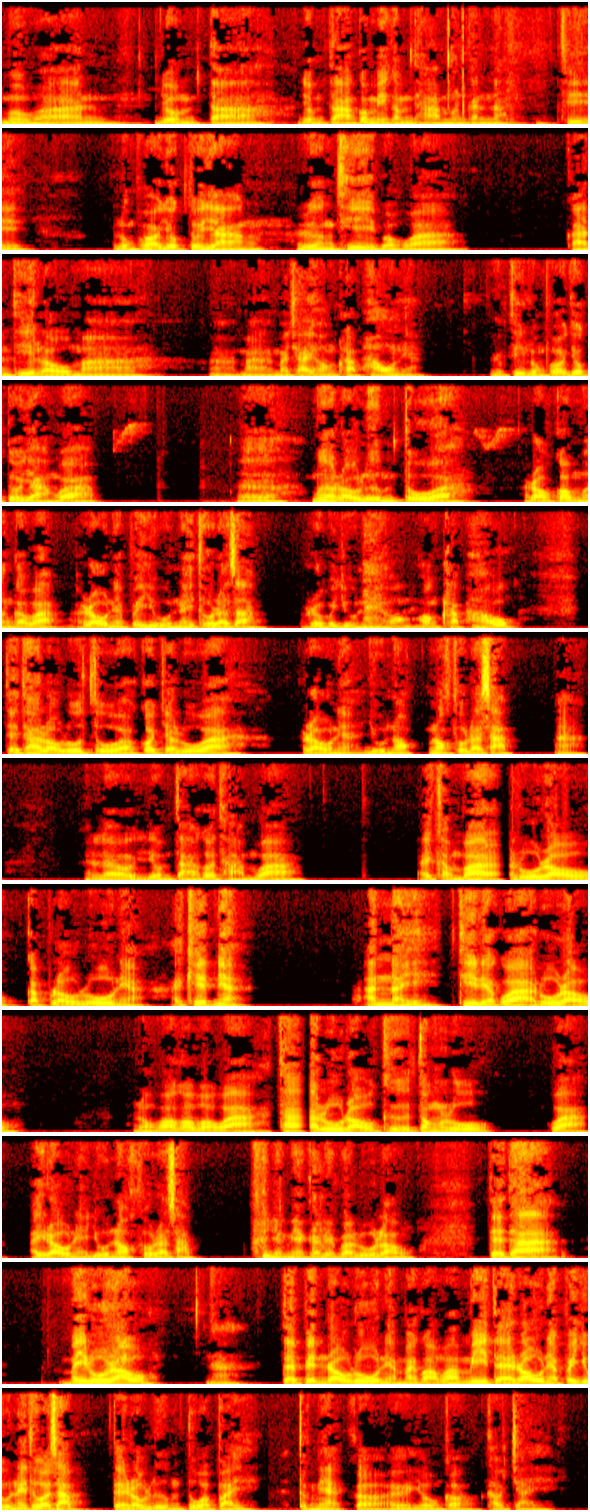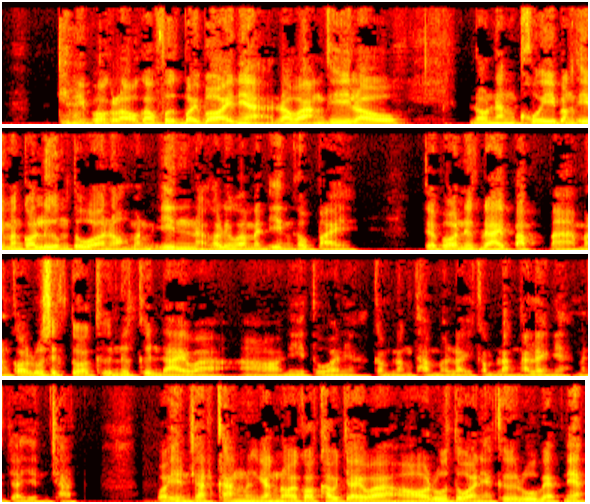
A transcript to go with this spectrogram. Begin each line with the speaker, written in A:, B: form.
A: เมื่อวานโยมตาโยมตาก็มีคำถามเหมือนกันนะ ที่หลวงพ่อยกตัวอย่าง เรื่องที่บอกว่าการที่เรามามามาใช้ห้องคลับเฮาส์เนี่ยที่หลวงพ่อยกตัวอย่างว่าเเมื่อเราลืมตัว เราก็เหมือนกับว่า เราเนี่ยไปอยู่ในโทรศัพท์ เราไปอยู่ในห้องห้องคลับเฮาส์แต่ถ้าเรารู้ตัวก็จะรู้ว่าเราเนี่ยอยู่นอกนอกโทรศัพท์อ่า แล้วโยมตาก็ถามว่า ไอ้คำว่ารู้เรากับเรารู้เนี่ย ไอ้เคสเนี้ยอันไหนที่เรียกว่ารู้เรา หลวงพ่อก็บอกว่า ถ้ารู้เราคือต้องรู้ว่า ไอ้เราเนี่ยอยู่นอกโทรศัพท์ อย่างนี้ก็เรียกว่ารู้เรา แต่ถ้าไม่รู้เรานะแต่เป็นเรารู้เนี่ยหมายความว่ามีแต่เราเนี่ยไปอยู่ในโทรศัพท์ แต่เราลืมตัวไป ตรงเนี้ยก็เออโยมก็เข้าใจ ทีนี้พวกเราก็ฝึกบ่อย ๆ เนี่ย ระหว่างที่เราเรานั่งคุยบางทีมันก็ลืมตัวเนาะมันอินอะเขาเรียกว่ามันอินเข้าไป แต่พอนึกได้ปั๊บอ่า มันก็รู้สึกตัวคือนึกขึ้นได้ว่าอ๋อนี่ตัวเนี่ยกำลังทำอะไรกำลังอะไรเนี่ย มันจะเห็นชัด พอเห็นชัดครั้งหนึ่งอย่างน้อยก็เข้าใจว่าอ๋อรู้ตัวเนี่ยคือรู้แบบเนี้ย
